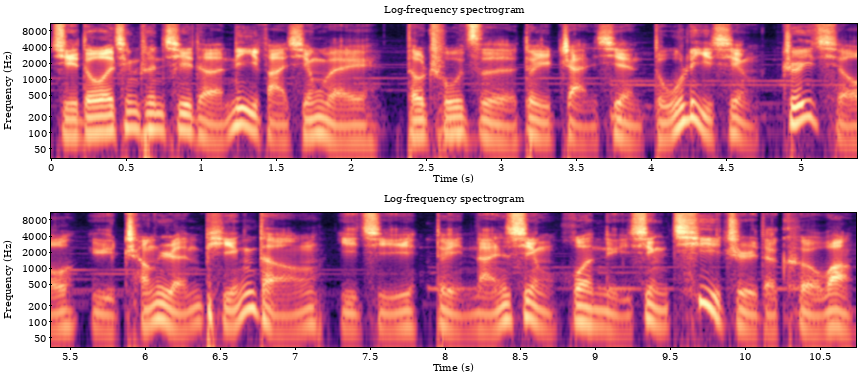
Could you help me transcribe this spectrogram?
许多青春期的逆反行为。”都出自对展现独立性、追求与成人平等，以及对男性或女性气质的渴望。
